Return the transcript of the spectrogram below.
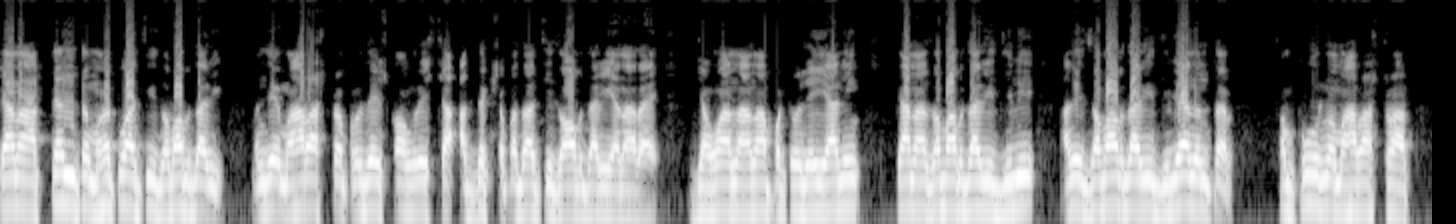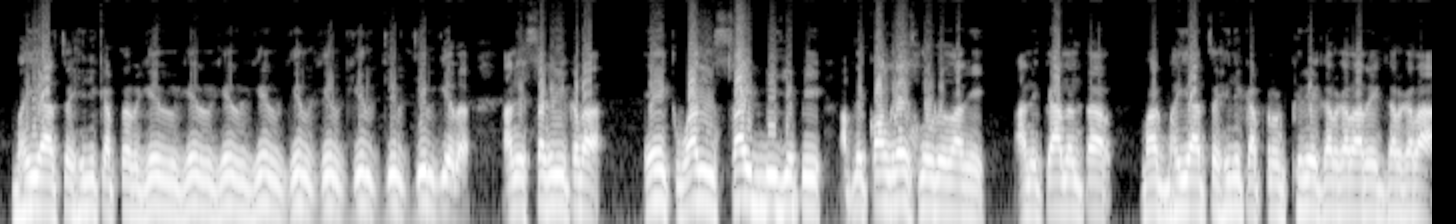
त्यांना अत्यंत महत्त्वाची जबाबदारी म्हणजे महाराष्ट्र प्रदेश काँग्रेसच्या अध्यक्षपदाची जबाबदारी येणार आहे. जेव्हा नाना पटोले यांनी त्यांना जबाबदारी दिली आणि जबाबदारी दिल्यानंतर संपूर्ण महाराष्ट्रात भैयाचं हेलिकॉप्टर गिर गिर गिर गिर गिर गिर गिर गिर गिर गेलं आणि सगळीकडं एक वन साईड बी जे पी आपले काँग्रेस निवडून आले आणि त्यानंतर मग भैयाचं हेलिकॉप्टर फिरे गरगरा रे गरगरा.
